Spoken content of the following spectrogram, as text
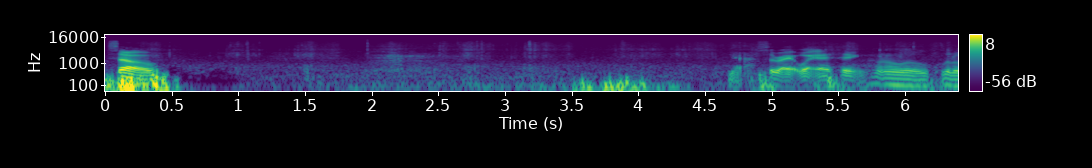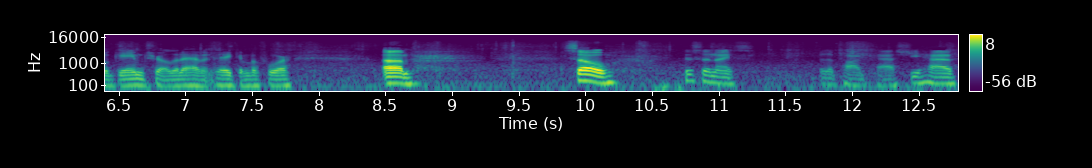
So, yeah, it's the right way, I think. On a little, little game trail that I haven't taken before. Um, so, this is a nice for the podcast. You have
